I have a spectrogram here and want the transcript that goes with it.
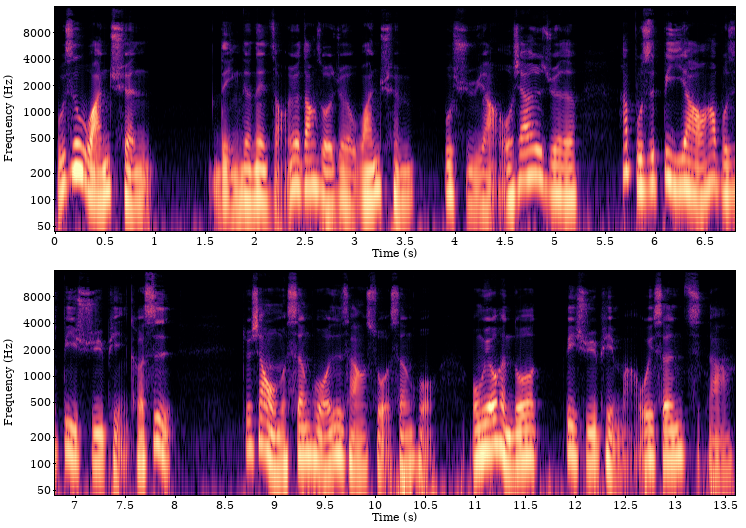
不是完全零的那种，因为当时我觉得完全不需要。我现在就觉得它不是必要，它不是必需品。可是就像我们生活日常所生活，我们有很多必需品嘛，卫生纸啊、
